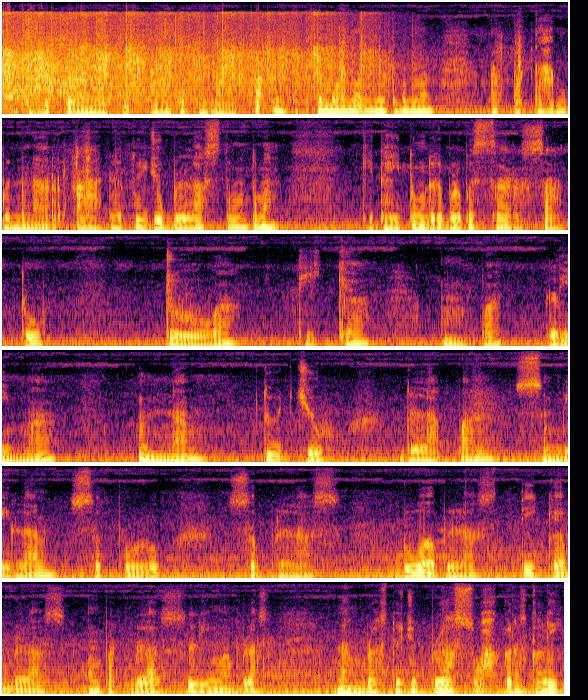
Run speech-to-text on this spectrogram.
kita hitung lagi ada berapa untuk semuanya ini teman-teman? Apakah benar ada 17 teman-teman kita hitung dari bola besar? 1 2 3 4 5 6 7 8 9 10 11 12 13 14 15 16 17 wah keren sekali.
